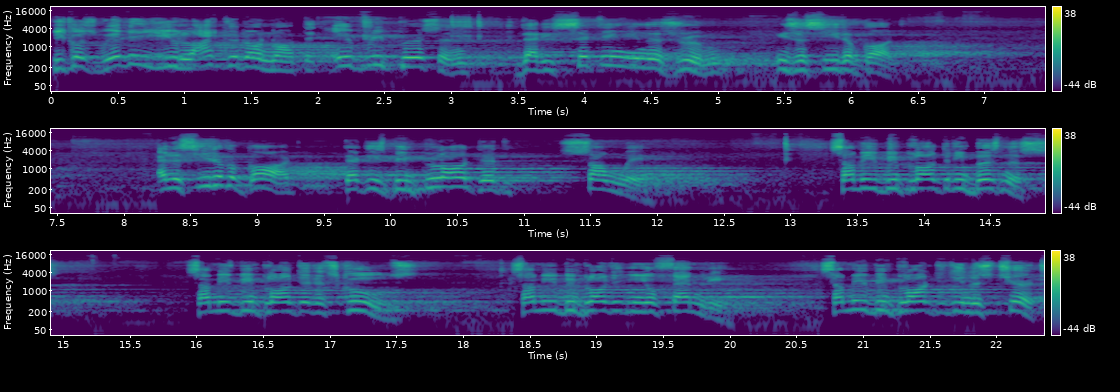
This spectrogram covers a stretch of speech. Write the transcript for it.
Because whether you like it or not, that every person that is sitting in this room is a seed of God. And a seed of a God that is being planted somewhere. Some have been planted in business. Some have been planted at schools. Some of you have been planted in your family. Some of you have been planted in this church.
